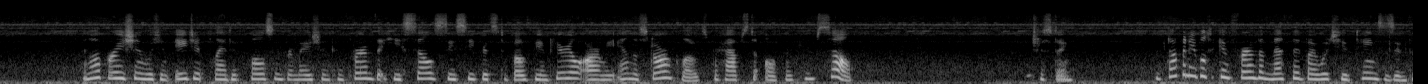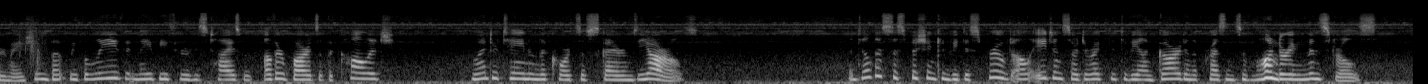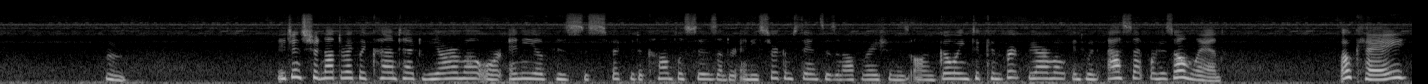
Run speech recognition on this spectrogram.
An operation in which an agent planted false information confirmed that he sells these secrets to both the Imperial Army and the Stormcloaks, perhaps to Ulfric himself. Interesting. We've not been able to confirm the method by which he obtains his information, but we believe it may be through his ties with other bards at the college who entertain in the courts of Skyrim's Jarls. Until this suspicion can be disproved, all agents are directed to be on guard in the presence of wandering minstrels. Hmm. Agents should not directly contact Viarmo or any of his suspected accomplices under any circumstances an operation is ongoing to convert Viarmo into an asset for his homeland. Okay.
